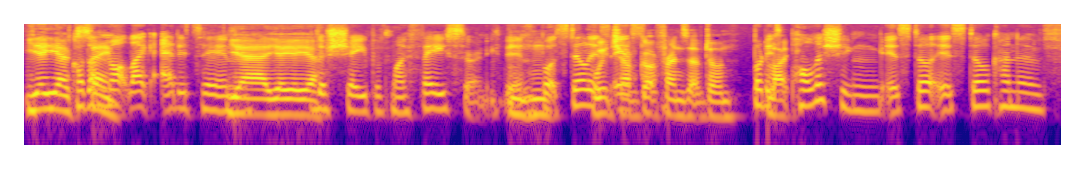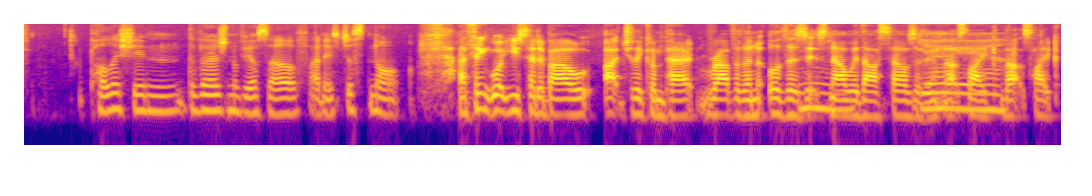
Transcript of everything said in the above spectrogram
yeah yeah Because I'm not like editing Yeah, yeah, yeah, yeah. the shape of my face or anything, Mhm. but still it's, which it's I've got friends that have done but it's like, polishing. It's still it's still kind of polishing the version of yourself, and it's just not. I think what you said about actually compare rather than others, it's now with ourselves. I think Mm. That's yeah, like yeah. that's like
